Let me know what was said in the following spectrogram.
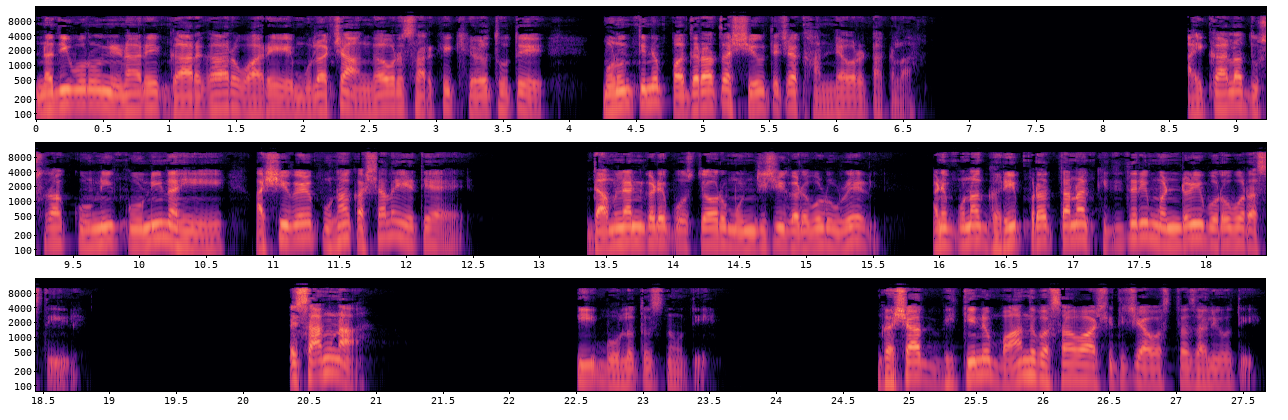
नदीवरून येणारे गारगार वारे मुलाच्या अंगावर सारखे खेळत होते म्हणून तिनं पदराचा शेव त्याच्या खांद्यावर टाकला. ऐकायला दुसरा कोणी कोणी नाही अशी वेळ पुन्हा कशाला येते? आहे दामल्यांकडे पोचल्यावर मुंजीची गडबड उडेल आणि पुन्हा घरी परतताना कितीतरी मंडळी बरोबर असतील. हे सांग ना. ती बोलतच नव्हती. घशात भीतीनं बांध बसावा अशी तिची अवस्था झाली होती.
